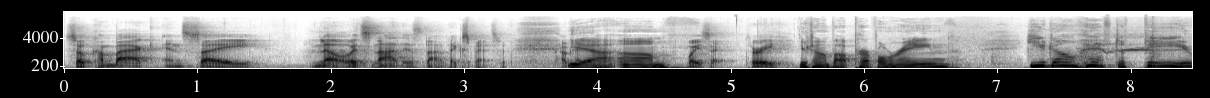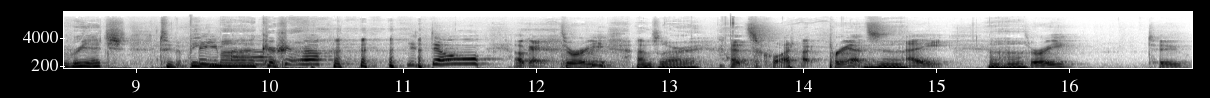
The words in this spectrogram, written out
So come back and say no, it's not. It's not expensive. Okay. Yeah. Um. Wait a second. Three. You're talking about Purple Rain. You don't have to be rich to be, my girl. you don't. Okay, three. I'm sorry. That's quite like Prince. Yeah. Hey, Uh-huh. three, two.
